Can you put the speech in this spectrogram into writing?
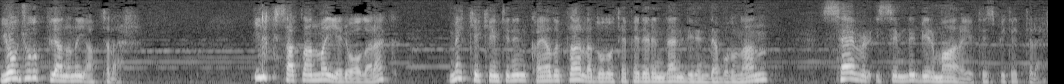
Yolculuk planını yaptılar. İlk saklanma yeri olarak Mekke kentinin kayalıklarla dolu tepelerinden birinde bulunan Sevr isimli bir mağarayı tespit ettiler.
